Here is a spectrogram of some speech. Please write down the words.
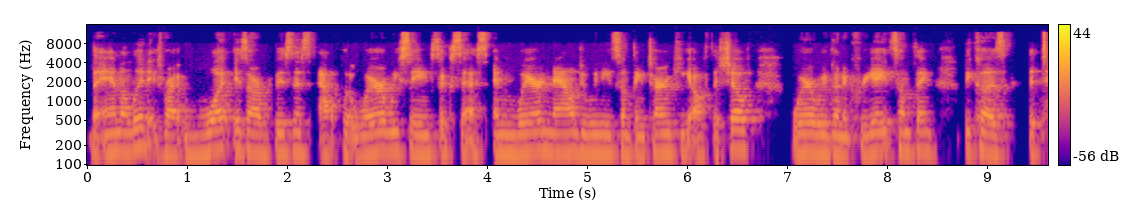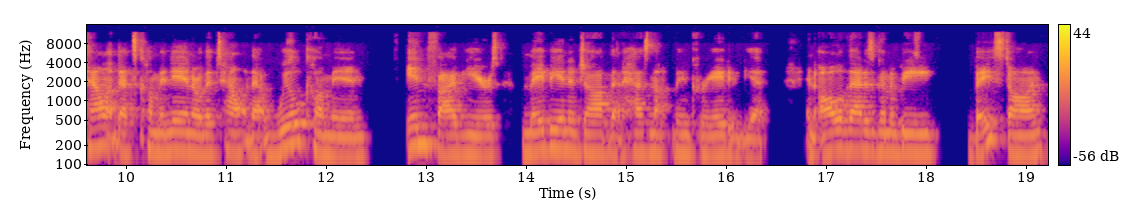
the analytics, right? What is our business output? Where are we seeing success? And where now do we need something turnkey off the shelf? Where are we going to create something? Because the talent that's coming in or the talent that will come in in five years may be in a job that has not been created yet. And all of that is going to be based on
